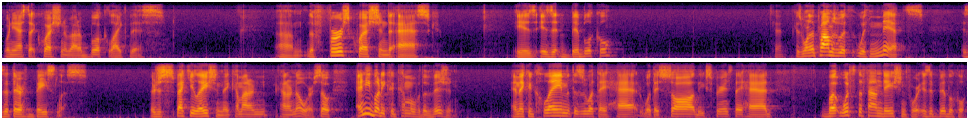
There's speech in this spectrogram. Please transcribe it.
when you ask that question about a book like this. Um, the first question to ask is Is it biblical? Okay? Because one of the problems with, with myths is that they're baseless. They're just speculation. They come out of, out of nowhere. So anybody could come up with a vision, and they could claim that this is what they had, what they saw, the experience they had. But what's the foundation for it? Is it biblical?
